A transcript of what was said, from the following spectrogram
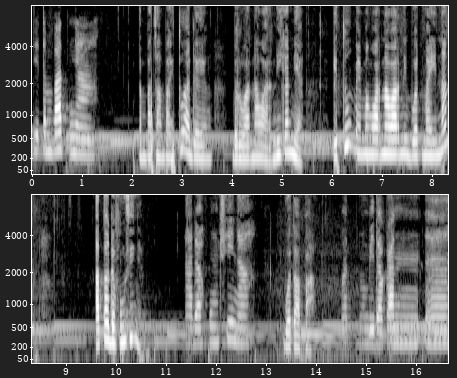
di tempatnya Tempat sampah itu ada yang berwarna-warni kan ya? Itu memang warna-warni buat mainan atau ada fungsinya? ada fungsinya Buat apa? buat membedakan eh,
